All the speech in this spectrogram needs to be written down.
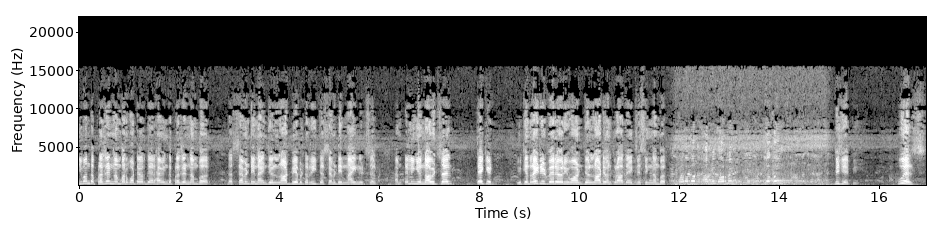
even the present number whatever they're having present number the seventy nine they will not be able to reach the seventy nine itself I am telling you now itself take it. You can write it wherever you want. They will not even cross the existing number. What about forming government? You are going. BJP. Who else?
